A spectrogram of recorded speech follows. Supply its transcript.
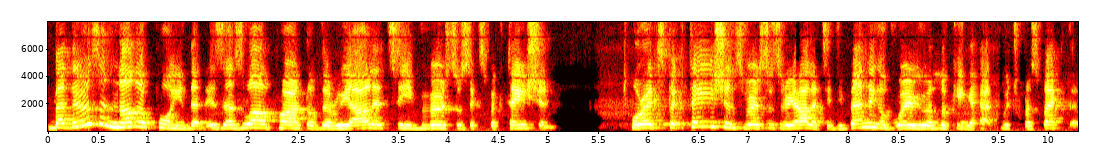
But there is another point that is as well part of the reality versus expectation or expectations versus reality, depending of where you are looking at, which perspective.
